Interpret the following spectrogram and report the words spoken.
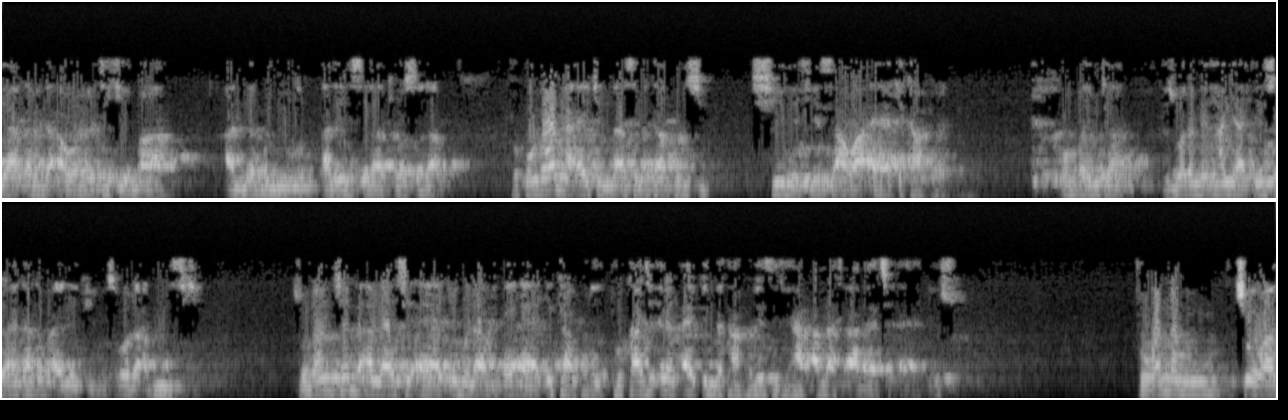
yaƙar da awar da take ma annabi lut alaihi salatu wassalam. To kun ga wannan aikin nasu na kafirci shi ne ke sawa a yaƙi kafirai. Kun fahimta? Zuwa da nan hanya yaƙin su ai kaga ba a laifi ne saboda abin da suke. So dan can da Allah ya ce a yaƙi munafikai a yaƙi kafirai to kaji irin aikin da kafirai suke har Allah ta'ala ya ce a yaƙe su. To wannan cewa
